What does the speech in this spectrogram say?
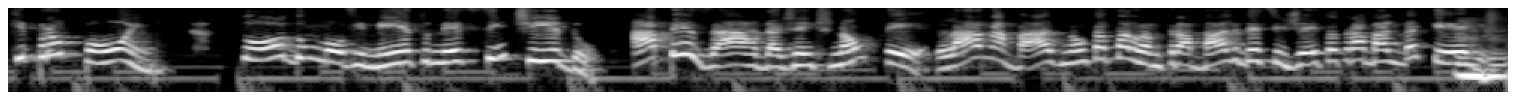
que propõe todo um movimento nesse sentido. Apesar da gente não ter lá na base, não está falando trabalho desse jeito ou trabalho daquele. Uhum.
